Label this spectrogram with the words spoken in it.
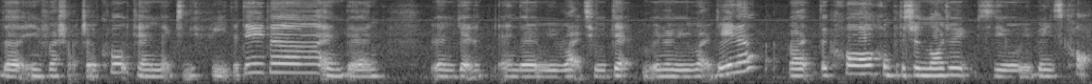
the infrastructure code can actually feed the data and then and get and then we write to that when we write data, but the core computation logic still remains core.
